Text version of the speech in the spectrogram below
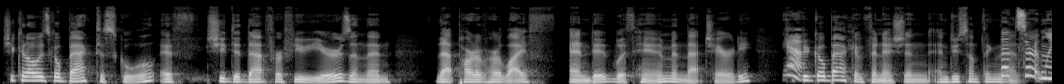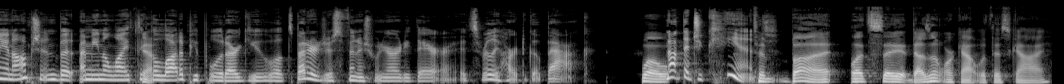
she could always go back to school if she did that for a few years and then that part of her life ended with him and that charity. Yeah. She could go back and finish and, and do something then. that's certainly an option. But I mean, I think Yeah. a lot of people would argue, well, it's better to just finish when you're already there. It's really hard to go back. well, Not that you can't. to, but let's say it doesn't work out with this guy.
